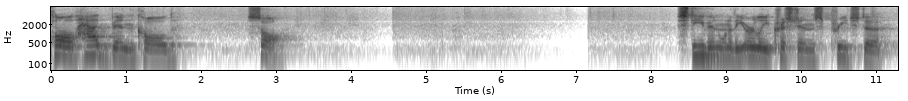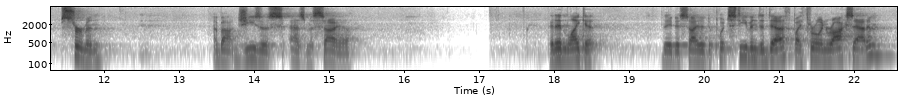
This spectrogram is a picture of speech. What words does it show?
Paul had been called Saul. Stephen, one of the early Christians, preached a sermon about Jesus as Messiah. They didn't like it. They decided to put Stephen to death by throwing rocks at him.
